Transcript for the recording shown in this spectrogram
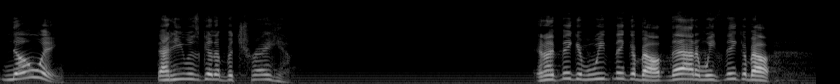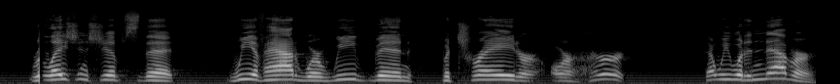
knowing that he was going to betray him. And I think if we think about that and we think about relationships that we have had where we've been betrayed or, or hurt, that we would have never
